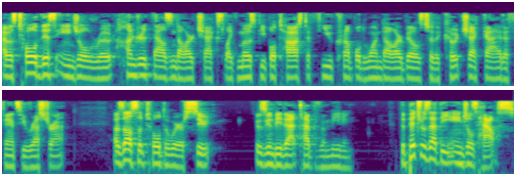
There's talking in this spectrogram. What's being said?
I was told this angel wrote $100,000 checks like most people tossed a few crumpled $1 bills to the coat check guy at a fancy restaurant. I was also told to wear a suit. It was going to be that type of a meeting. The pitch was at the angel's house.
